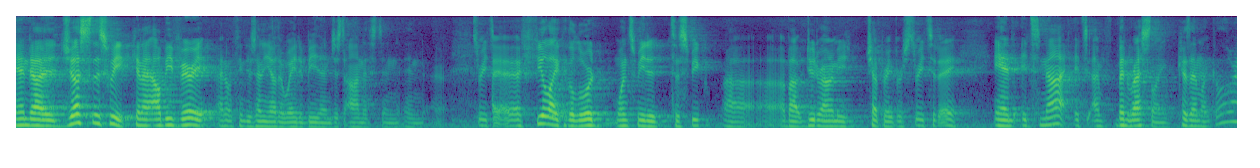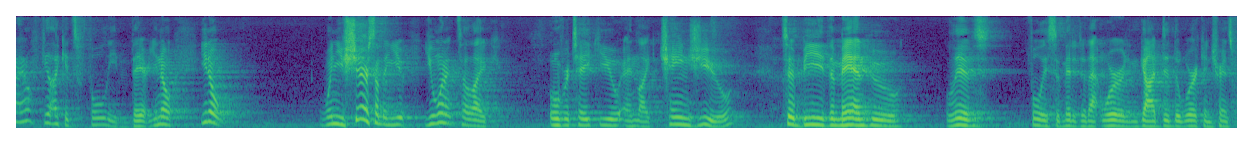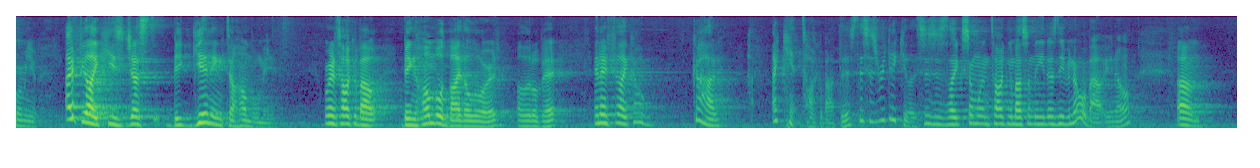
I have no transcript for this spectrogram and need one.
And uh, just this week, can I, I'll be very, I don't think there's any other way to be than just honest and, and uh, I, I, feel like the Lord wants me to, to speak uh, about Deuteronomy chapter 8, verse 3 today. And it's not, it's, I've been wrestling because I'm like, oh, Lord, I don't feel like it's fully there. You know, you know, when you share something, you, you want it to like overtake you and like change you to be the man who lives fully submitted to that word and God did the work in transforming you. I feel like he's just beginning to humble me. We're going to talk about being humbled by the Lord a little bit. And I feel like, oh, God, I can't talk about this. This is ridiculous. This is like someone talking about something he doesn't even know about, you know? Um,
